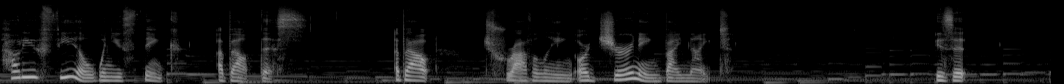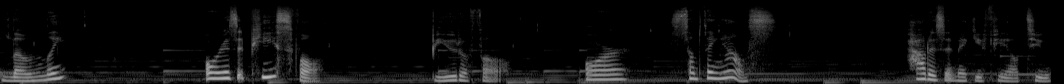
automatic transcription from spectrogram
How do you feel when you think about this? About traveling or journeying by night? Is it lonely? Or is it peaceful, beautiful, or something else? How does it make you feel to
